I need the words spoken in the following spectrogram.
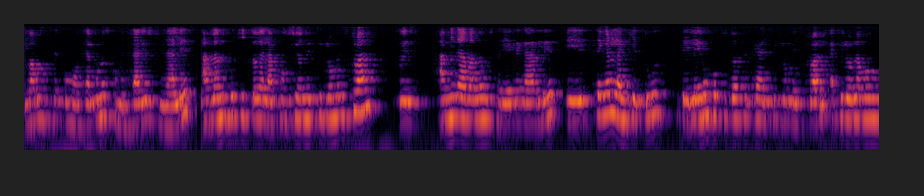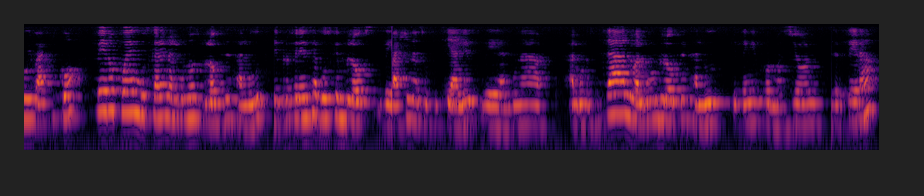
vamos a hacer como algunos comentarios finales, hablando un poquito de la función del ciclo menstrual, pues a mí nada más me gustaría agregarles, eh, tengan la inquietud de leer un poquito acerca del ciclo menstrual. Aquí lo hablamos muy básico, pero pueden buscar en algunos blogs de salud. De preferencia busquen blogs de páginas oficiales de alguna, algún hospital o algún blog de salud que tenga información certera.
